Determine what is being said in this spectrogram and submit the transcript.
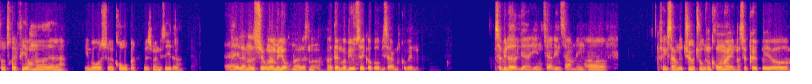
2, 3, 400 i vores øh, gruppe, hvis man kan sige det. Ja, et eller andet 700 millioner eller sådan noget, og den var vi jo sikre på, at vi sagtens kunne vinde. Så vi lavede en intern indsamling og fik samlet 20.000 kroner ind, og så købte vi jo,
